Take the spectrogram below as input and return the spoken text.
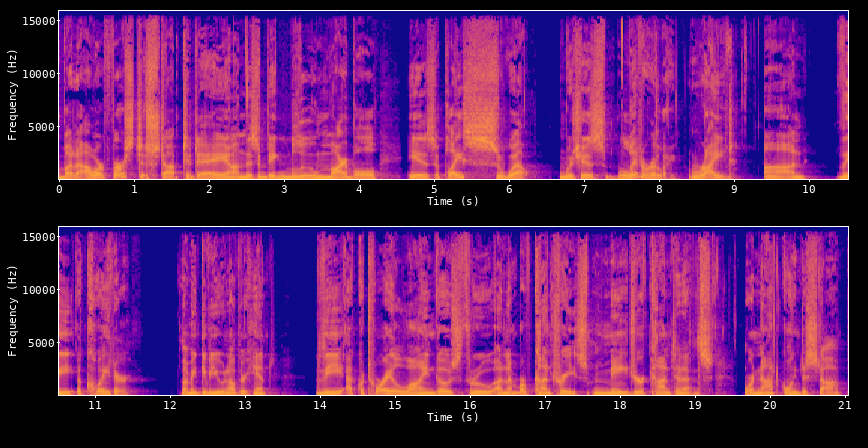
But our first stop today on this big blue marble is a place, well, which is literally right on the equator. Let me give you another hint. The equatorial line goes through a number of countries, major continents. We're not going to stop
